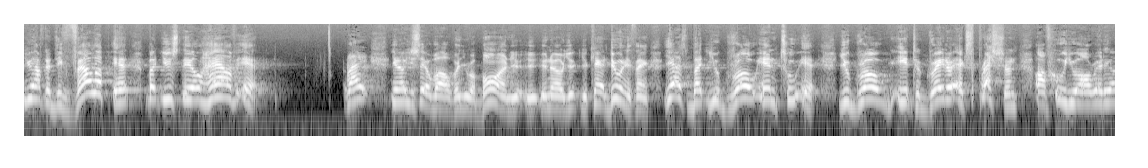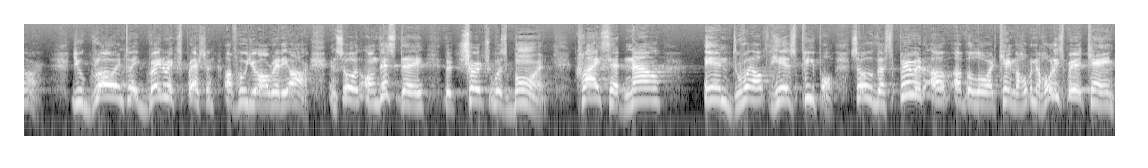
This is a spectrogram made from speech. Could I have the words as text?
You have to develop it, but you still have it. Right? You know, you say, well, when you were born, you, you, you know, you, you can't do anything. Yes, but you grow into it. You grow into greater expression of who you already are you grow into a greater expression of who you already are. And so on this day, the church was born. Christ had now indwelt his people. So the Spirit of, of the Lord came, when the Holy Spirit came,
